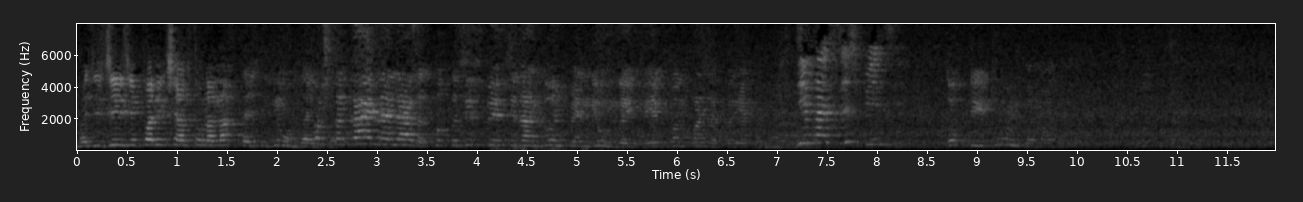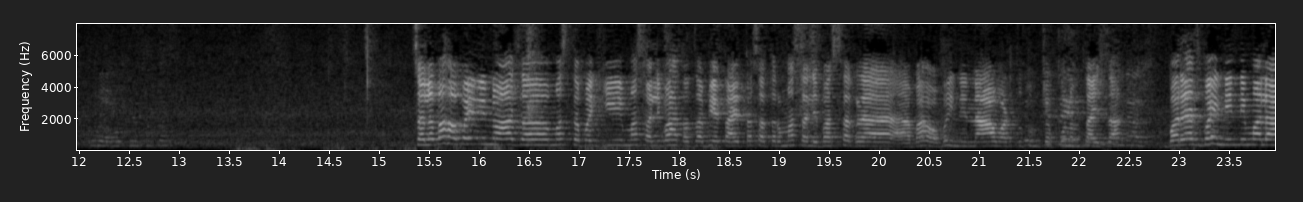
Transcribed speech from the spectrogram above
म्हणजे जी जी परीक्षा तुला लागते ती घेऊन फक्त जायचं काय नाही लागत फक्त सिक्स पेन्सिल आणि दोन पेन घेऊन जायचे. एक बंद पडलं तर एक तो ती ठेवून पुढं होते तसं. चला भाऊ बहिणींनो आज मस्तपैकी मसाले भाताचा भेट आहे. तसा तर मसाले भात सगळ्या भावा बहिणींना आवडतो तुमच्या पूनमताईचा बऱ्याच बहिणींनी मला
